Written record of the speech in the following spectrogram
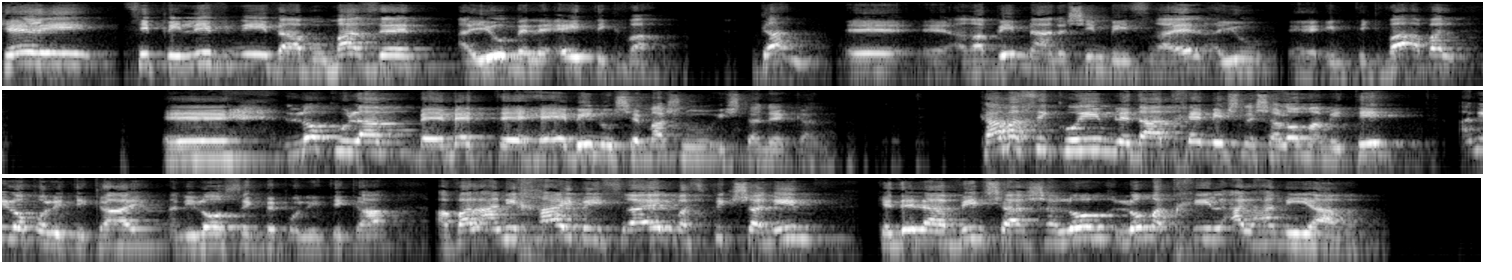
קרי ציפי לבני ואבו מאזן היו מלאי תקווה. גם אה, אה, רבים מהאנשים בישראל היו אה, עם תקווה, אבל אה, לא כולם באמת אה, האמינו שמשהו ישתנה כאן. כמה סיכויים לדעתכם יש לשלום אמיתי? אני לא פוליטיקאי, אני לא עוסק בפוליטיקה, אבל אני חי בישראל מספיק שנים כדי להבין שהשלום לא מתחיל על הנייר.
